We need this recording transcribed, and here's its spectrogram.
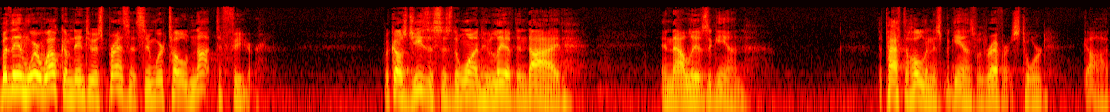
but then we're welcomed into his presence and we're told not to fear. Because Jesus is the one who lived and died and now lives again. The path to holiness begins with reverence toward God.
